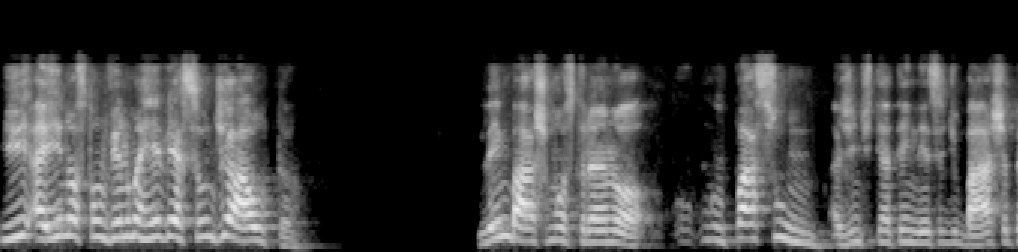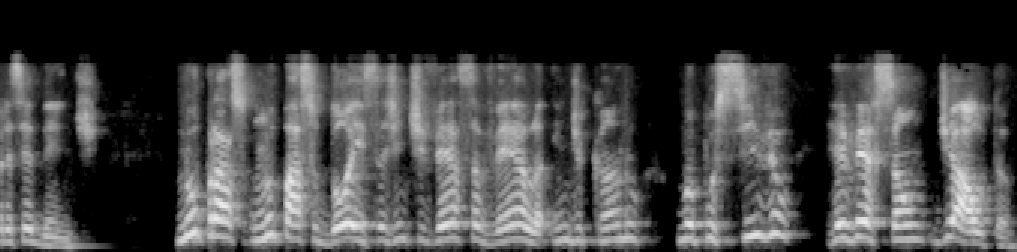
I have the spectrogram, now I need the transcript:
E aí nós estamos vendo uma reversão de alta. Lá embaixo mostrando, ó, no passo 1, a gente tem a tendência de baixa precedente. No, no passo 2, a gente vê essa vela indicando uma possível reversão de alta.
